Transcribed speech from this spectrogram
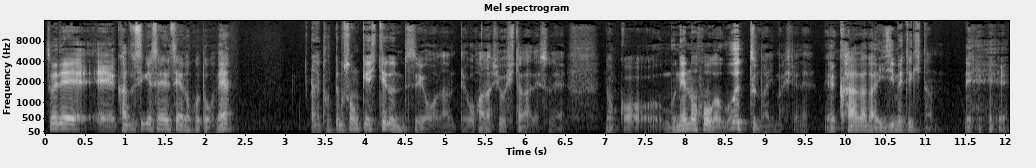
それで、えー、一茂先生のことをね、えー、とっても尊敬してるんですよ、なんてお話をしたらですね、なんか、胸の方がうっとなりましてね、えー、体がいじめてきたん、え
